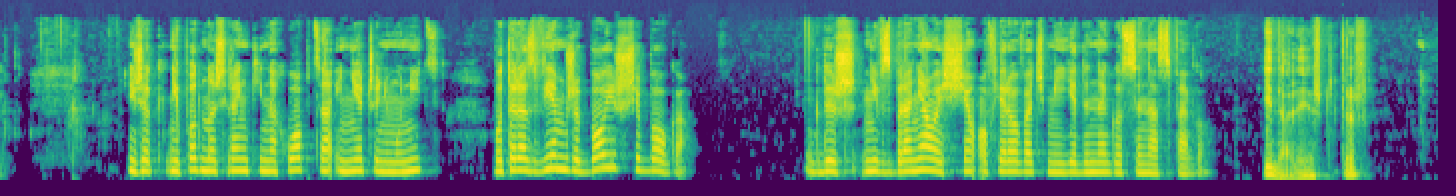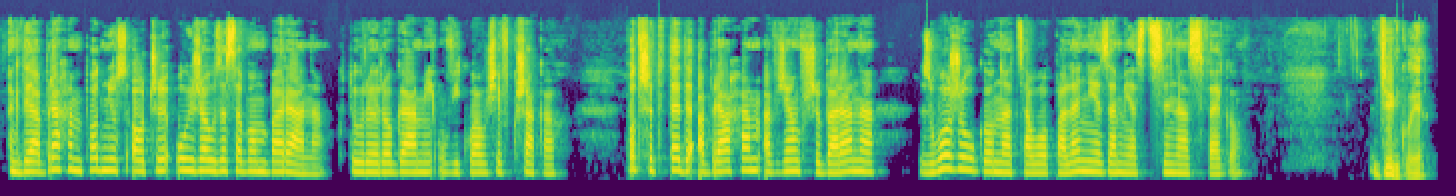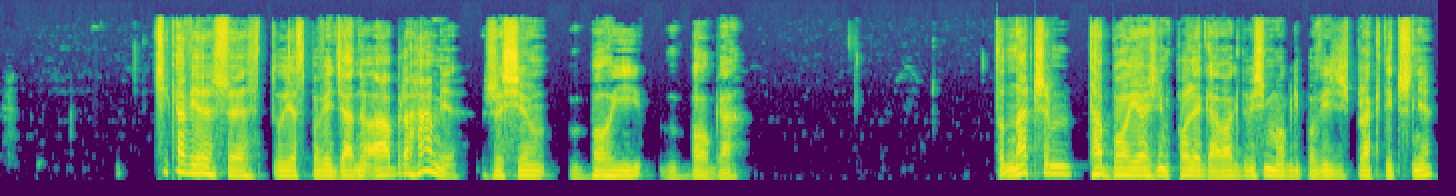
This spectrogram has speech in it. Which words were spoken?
I rzekł, nie podnoś ręki na chłopca i nie czyń mu nic, bo teraz wiem, że boisz się Boga, gdyż nie wzbraniałeś się ofiarować mi jedynego syna swego. I dalej jeszcze troszkę. A gdy Abraham podniósł oczy, ujrzał za sobą barana, który rogami uwikłał się w krzakach. Podszedł tedy Abraham, a wziąwszy barana, złożył go na całopalenie zamiast syna swego. Dziękuję. Ciekawie, że tu jest powiedziane o Abrahamie, że się boi Boga. To na czym ta bojaźń polegała, gdybyśmy mogli powiedzieć praktycznie?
